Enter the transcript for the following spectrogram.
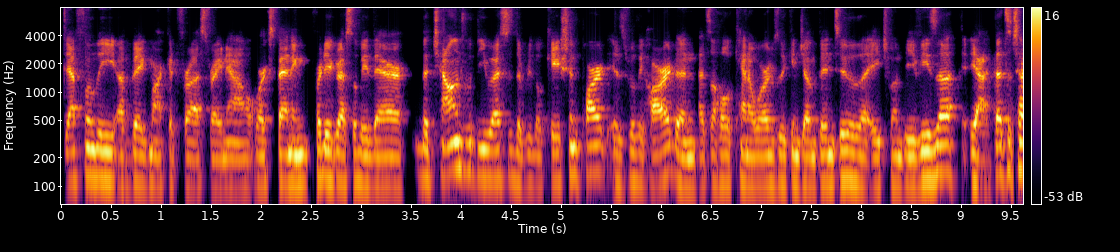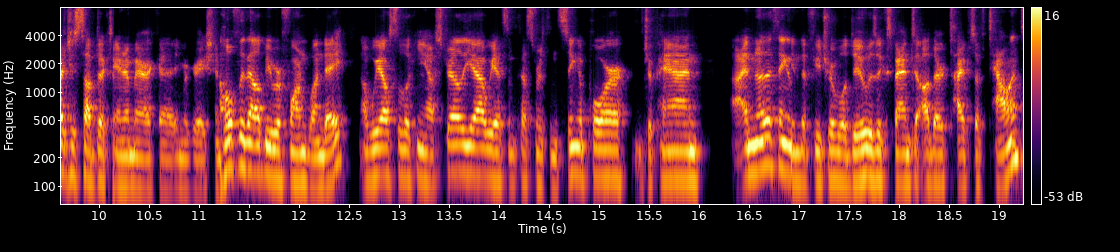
definitely a big market for us right now. We're expanding pretty aggressively there. The challenge with the US is the relocation part is really hard, and that's a whole can of worms we can jump into the H-1B visa. Yeah, that's a touchy subject in America immigration. Hopefully that'll be reformed one day. Uh, we also looking at Australia. We have some customers in Singapore, Japan. Another thing in the future we'll do is expand to other types of talent.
